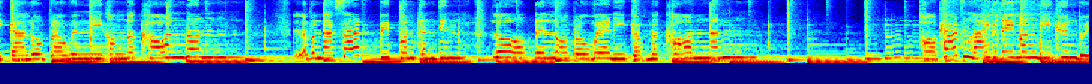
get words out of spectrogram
มีการร่วมประเวณีของนครนั้นและบรรดาสัตว์ปีบนแผ่นดิน โลกได้ลองประเวณีกับนครนั้นพอค้าทั้งหลายก็ได้มันมีขึ้นด้วย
